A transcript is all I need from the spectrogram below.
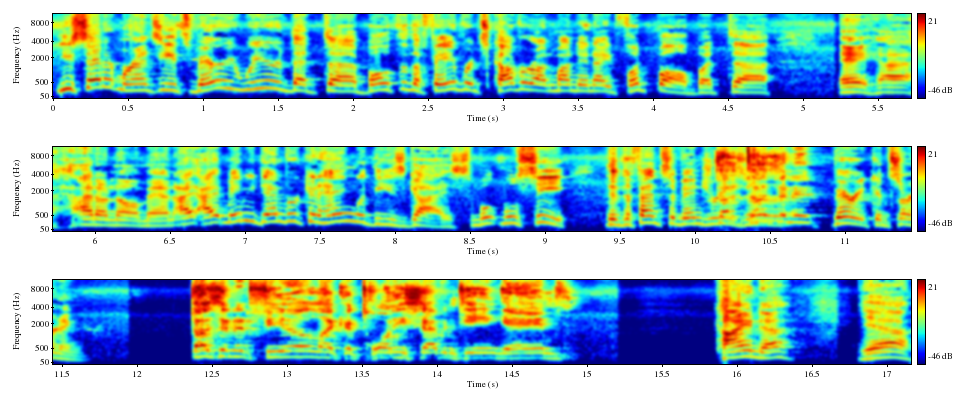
You said it, Morency. It's very weird that uh, both of the favorites cover on Monday Night Football, but. Uh, Hey, uh, I don't know, man. I, I, maybe Denver can hang with these guys. We'll, we'll see. The defensive injuries doesn't are it, very concerning. Doesn't it feel like a 2017 game? Kinda, yeah.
